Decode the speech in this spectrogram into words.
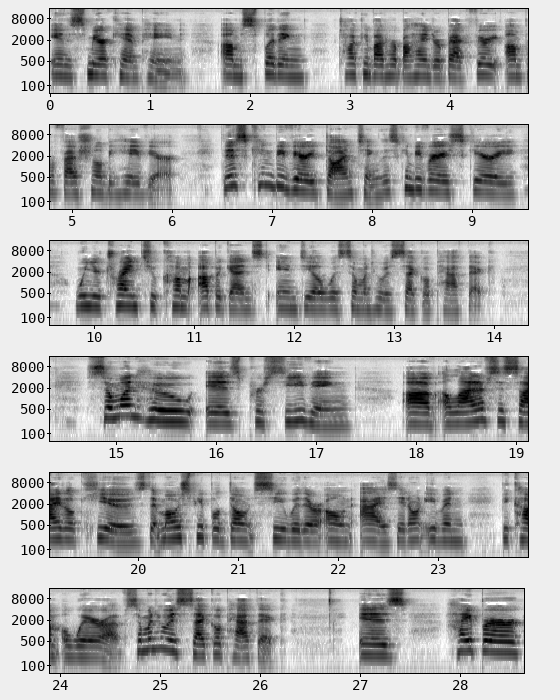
in the smear campaign um splitting talking about her behind her back very unprofessional behavior. This can be very daunting. This can be very scary when you're trying to come up against and deal with someone who is psychopathic. Someone who is perceiving of a lot of societal cues that most people don't see with their own eyes. They don't even become aware of. Someone who is psychopathic is hyper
